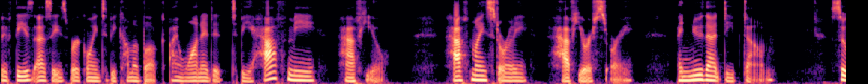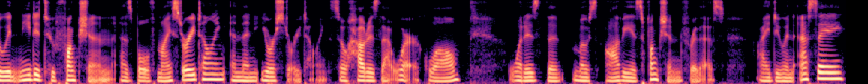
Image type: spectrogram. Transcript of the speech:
If these essays were going to become a book, I wanted it to be half me, half you, half my story, half your story. I knew that deep down. So it needed to function as both my storytelling and then your storytelling. So, how does that work? Well, what is the most obvious function for this? I do an essay.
